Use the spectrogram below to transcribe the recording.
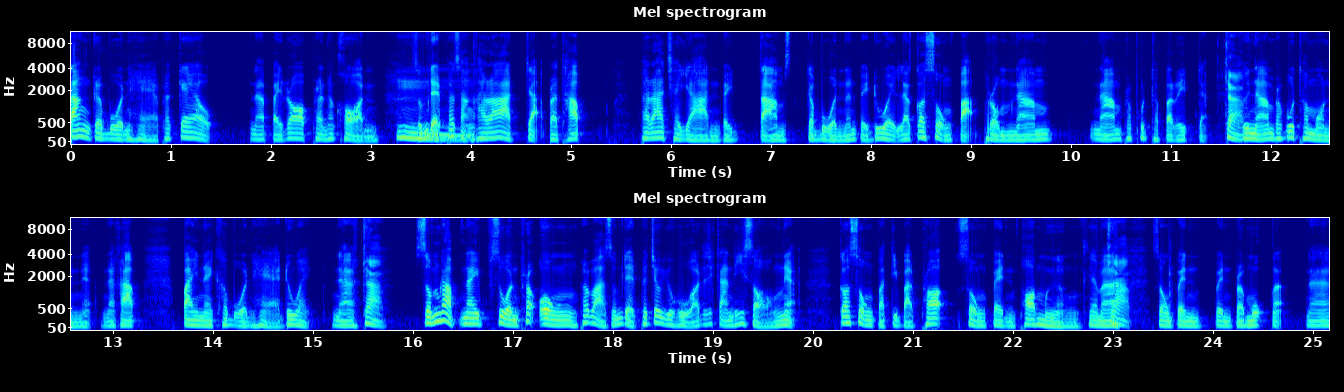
ตั้งกระบวนแห่พระแก้วนะไปรอบพระนคร สมเด็จพระสังฆราชจะประทับพระราชยานไปตามกระบวนนั้นไปด้วย แล้วก็ทรงปะพรมน้ำ น้ำพระพุทธปริตเนี่ยคือน้ำพระพุทธมนต์เนี่ยนะครับไปในขบวนแห่ด้วยนะสำหรับในส่วนพระองค์พระบาทสมเด็จพระเจ้าอยู่หัวรัชกาลที่สองเนี่ยก็ทรงปฏิบัติเพราะทรงเป็นพ่อเมืองใช่ไหมทรงเป็นเป็นประมุขอะนะ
